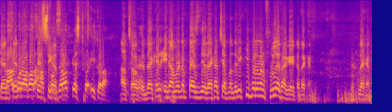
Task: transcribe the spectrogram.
ক্যান তারপরে আবার আস্তর দেওয়া পেস্ট ই করা। আচ্ছা ওকে দেখেন এটা আমরা একটা প্যাচ দিয়ে দেখাচ্ছি আপনাদেরকে। কি পরিমাণ ফুলে থাকে এটা দেখেন। দেখেন।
